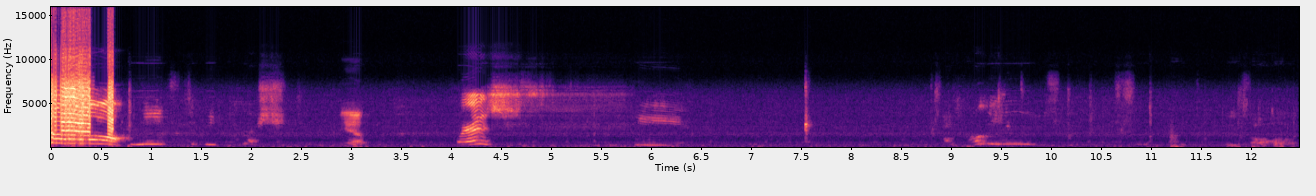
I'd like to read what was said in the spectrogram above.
Oh! Needs to be pushed. Yep. Where is he? I told you. We told.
